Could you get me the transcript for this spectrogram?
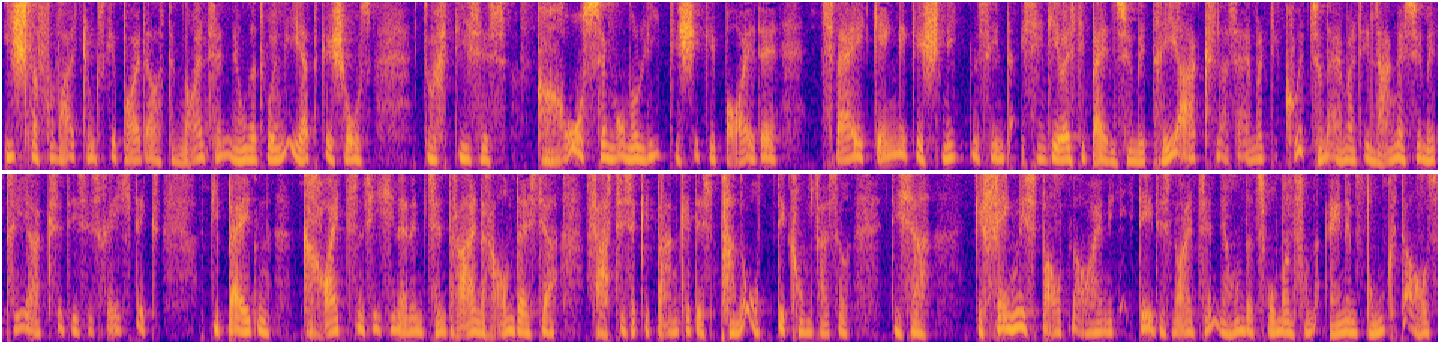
Ischler Verwaltungsgebäude aus dem 19. Jahrhundert, wo im Erdgeschoss durch dieses große monolithische Gebäude zwei Gänge geschnitten sind. Sind jeweils die beiden Symmetrieachsen, also einmal die kurze und einmal die lange Symmetrieachse dieses Rechtecks. Die beiden kreuzen sich in einem zentralen Raum. Da ist ja fast dieser Gedanke des Panoptikums, also dieser Gefängnisbauten auch eine Idee des 19. Jahrhunderts, wo man von einem Punkt aus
